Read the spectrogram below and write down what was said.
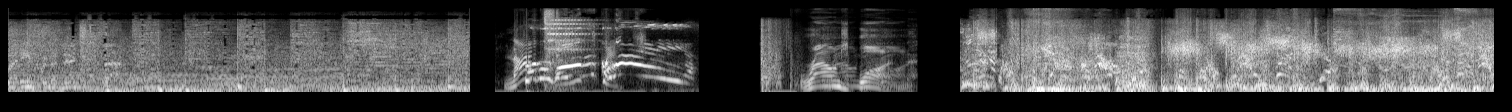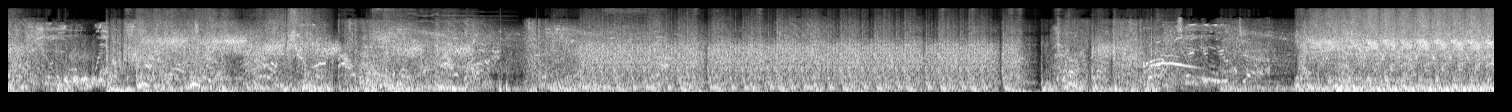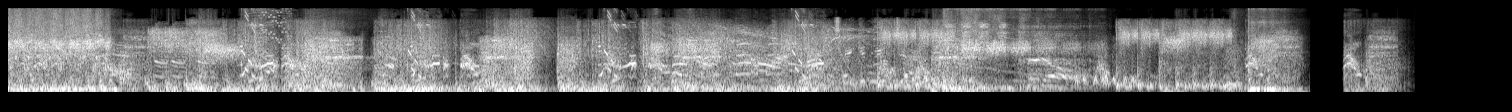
ready for the next battle. Not a scratch. Round one. Taking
